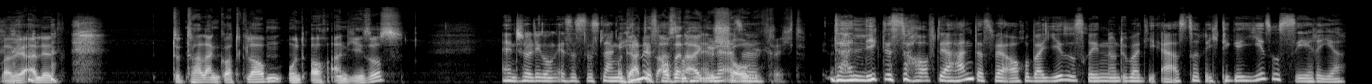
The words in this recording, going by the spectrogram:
weil wir alle total an Gott glauben und auch an Jesus. Entschuldigung, es ist das lange Und er hat jetzt auch seine eigene Show also, gekriegt. Da liegt es doch auf der Hand, dass wir auch über Jesus reden und über die erste richtige Jesus-Serie.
